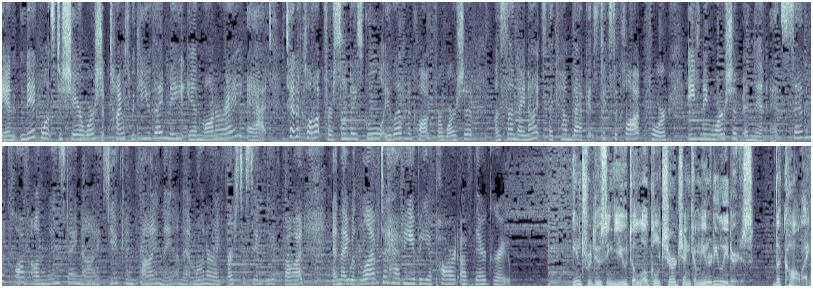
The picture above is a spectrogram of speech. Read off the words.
and Nick wants to share worship times with you. They meet in Monterey at 10 o'clock for Sunday school, 11 o'clock for worship. On Sunday nights, they come back at 6 o'clock for evening worship, and then at 7 o'clock on Wednesday nights, you can find them at Monterey First Assembly of God, and they would love to have you be a part of their group. Introducing you to local church and community leaders. The Calling.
